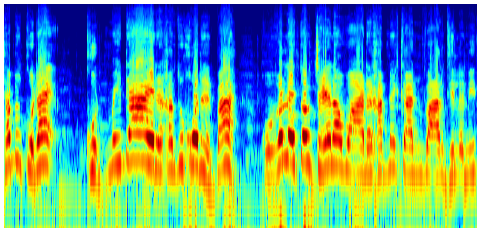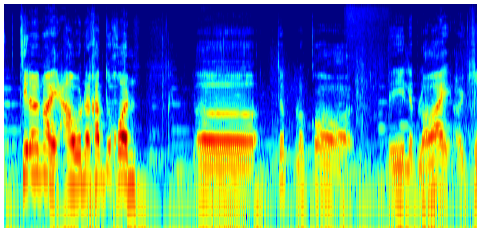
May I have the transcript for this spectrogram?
ถ้ามันขุดได้ ขุดไม่ได้นะครับ ทุกคนเห็นปะผมก็เลยต้องใช้ลาวานะครับ ในการวางทีละนิดทีละหน่อยเอานะครับ ทุกคน เออจบแล้วก็ดีเรียบร้อย โอเค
